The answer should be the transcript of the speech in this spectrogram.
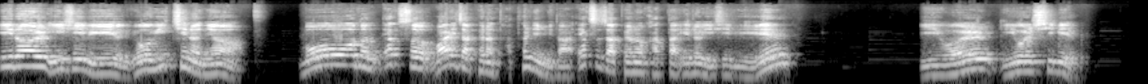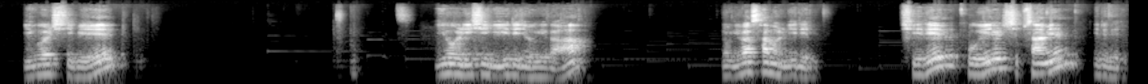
1월 22일 요 위치는요. 모든 X, Y 좌표는 다 틀립니다. X 좌표는 같다 1월 22일, 2월, 2월 10일, 2월 10일, 2월 22일이죠, 여기가. 여기가 3월 1일, 7일, 9일, 13일, 이렇게 되죠.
